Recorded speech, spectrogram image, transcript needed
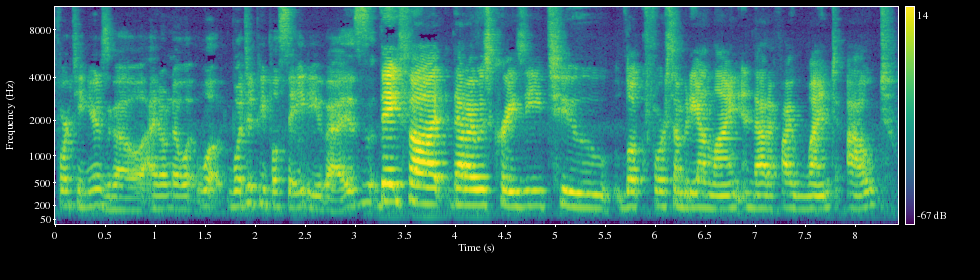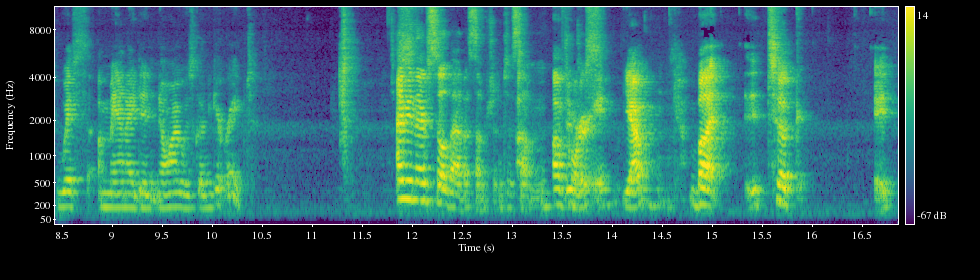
14 years ago, I don't know what what what did people say to you guys? They thought that I was crazy to look for somebody online, and that if I went out with a man I didn't know, I was going to get raped. I mean, there's still that assumption to some uh, Of degree. course, yep. But it took it,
